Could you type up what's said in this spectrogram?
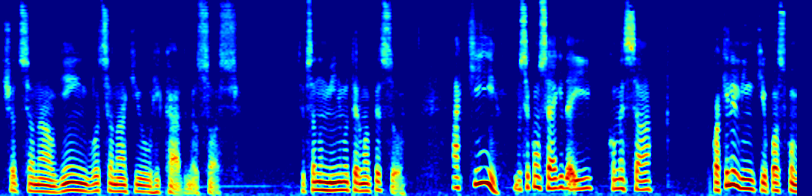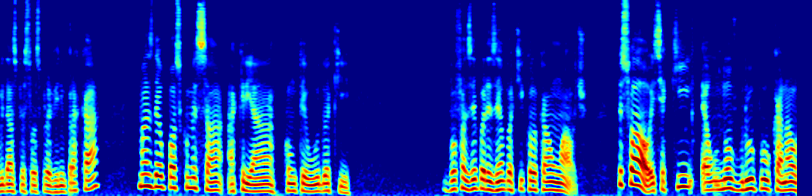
Deixa eu adicionar alguém. Vou adicionar aqui o Ricardo, meu sócio. Você precisa no mínimo ter uma pessoa. Aqui você consegue daí começar com aquele link. Eu posso convidar as pessoas para virem para cá, mas daí eu posso começar a criar conteúdo aqui. Vou fazer, por exemplo, aqui colocar um áudio. Pessoal, esse aqui é um novo grupo, o canal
